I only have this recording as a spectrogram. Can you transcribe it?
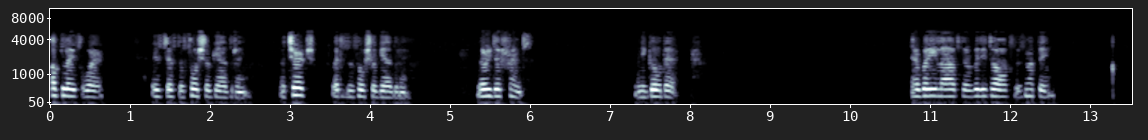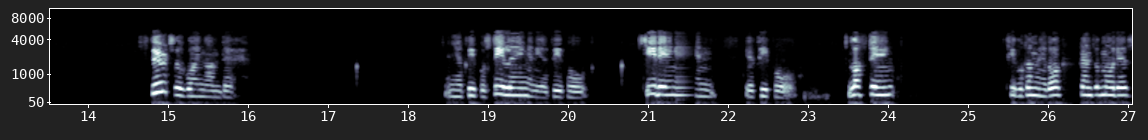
a place where it's just a social gathering, a church where it's a social gathering. Very different when you go there. Everybody laughs, everybody talks, there's nothing spiritual going on there. And you have people stealing, and you have people cheating, and you have people lusting, people coming with all kinds of motives.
